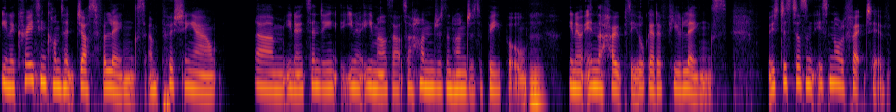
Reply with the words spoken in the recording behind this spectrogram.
you know creating content just for links and pushing out um, you know, sending you know emails out to hundreds and hundreds of people, you know, in the hope that you'll get a few links. It just doesn't. It's not effective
